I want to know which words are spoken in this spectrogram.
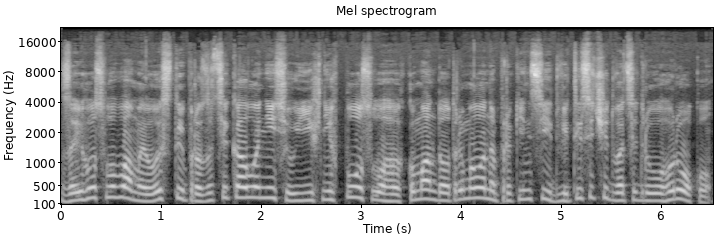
За його словами, листи про зацікавленість у їхніх послугах команда отримала наприкінці 2022 року.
